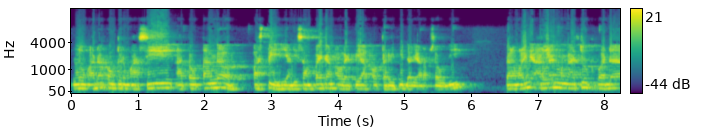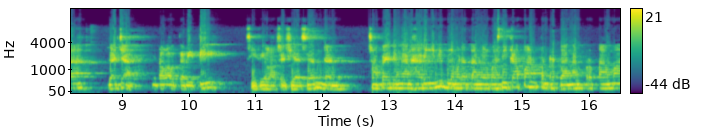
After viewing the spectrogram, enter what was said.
belum ada konfirmasi atau tanggal pasti yang disampaikan oleh pihak otoriti dari Arab Saudi. Dalam hal ini Arlen mengacu kepada GACA, Internal Authority Civil Association dan Sampai dengan hari ini belum ada tanggal pasti kapan penerbangan pertama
